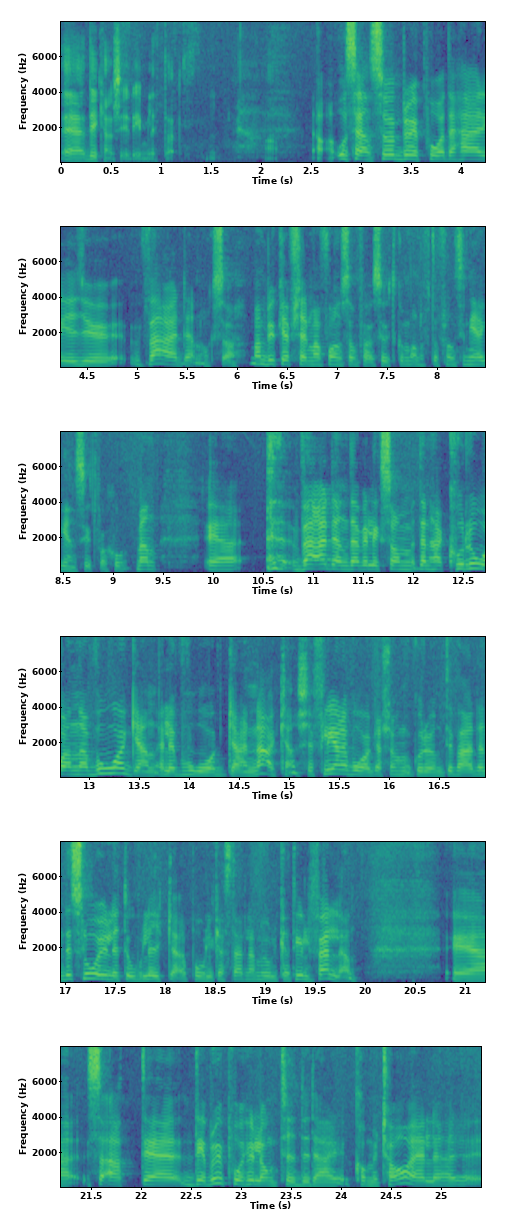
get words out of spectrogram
Eh, det kanske är rimligt. Där. Ja, och sen så beror det på, det här är ju världen också. Man brukar för sig, man får en sån för så utgår man ofta från sin egen situation. Men eh, världen där vi liksom, den här coronavågen, eller vågarna kanske, flera vågar som går runt i världen, det slår ju lite olika på olika ställen vid olika tillfällen. Eh, så att, eh, det beror på hur lång tid det där kommer ta. Eller,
